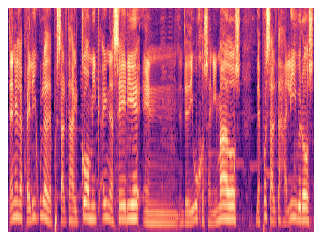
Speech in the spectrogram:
tenés las películas, después saltás al cómic, hay una serie en- de dibujos animados, después saltás a libros,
